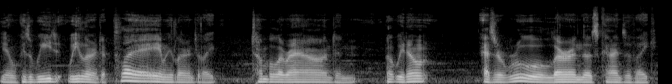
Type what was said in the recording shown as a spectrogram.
you know, because we we learn to play and we learn to like tumble around and but we don't, as a rule, learn those kinds of like,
